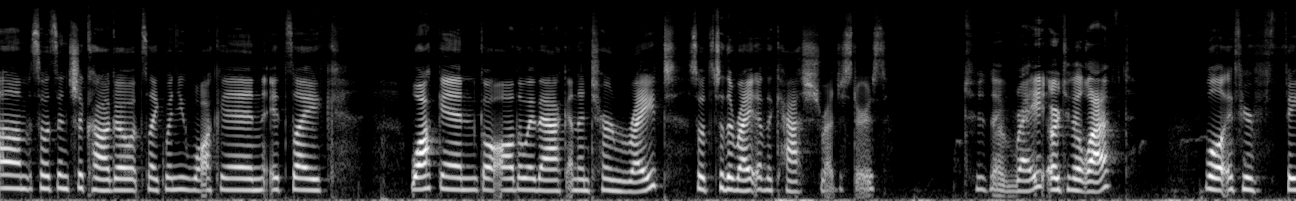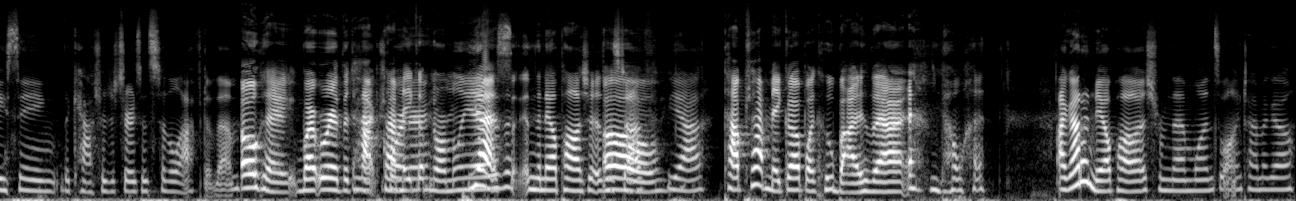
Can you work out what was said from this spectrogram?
Um, so it's in Chicago. It's like when you walk in, it's like walk in, go all the way back, and then turn right. So it's to the right of the cash registers. To the right or to the left? Well, if you're facing the cash registers, it's to the left of them. Okay, right where the Top Shop makeup normally Yes, is. and the nail polishes and Oh. stuff. Yeah, Top Shop makeup, like who buys that? no one. I got a nail polish from them once a long time ago,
